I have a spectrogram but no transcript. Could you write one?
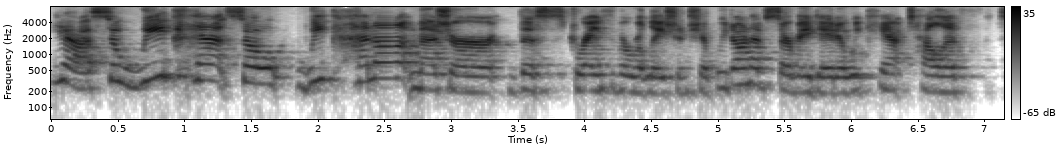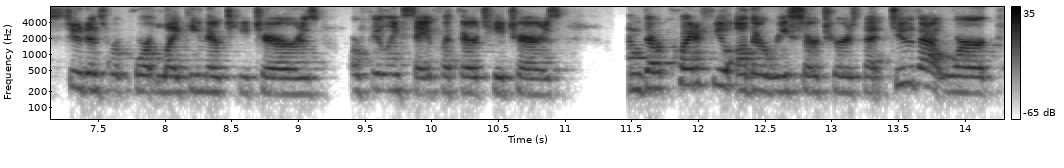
Yeah, so we can't, so we cannot measure the strength of a relationship. We don't have survey data. We can't tell if students report liking their teachers or feeling safe with their teachers. Um, there are quite a few other researchers that do that work,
